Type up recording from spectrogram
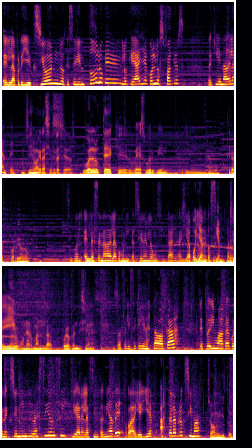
en la proyección y lo que se viene, todo lo que lo que haya con los fuckers de aquí en adelante. Muchísimas gracias. Gracias. Igual a ustedes que los vea súper bien. Y nada, pues, tirar para arriba, ¿no? Sí, pues, en la escena de la comunicación, en lo musical, ahí apoyando siempre. Sí, una hermandad. Puras bendiciones. Nosotros felices que hayan estado acá. Despedimos acá Conexión Indie Residency. Sigan en la sintonía de Radio Yep. Hasta la próxima. Chao, amiguitos.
